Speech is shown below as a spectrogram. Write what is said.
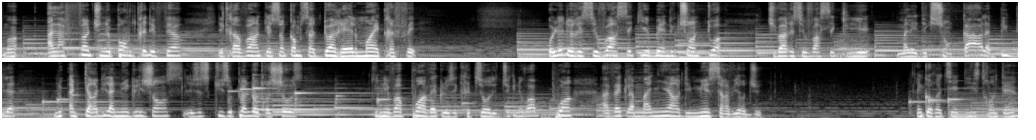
Mais à la fin, tu n'es pas en train de faire le travail en question comme ça doit réellement être fait. Au lieu de recevoir ce qui est bénédiction en toi, tu vas recevoir ce qui est malédiction. Car la Bible nous interdit la négligence, les excuses et plein d'autres choses qui ne va point avec les écritures de Dieu, qui ne va point avec la manière de mieux servir Dieu. 1 Corinthiens 10, 31.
